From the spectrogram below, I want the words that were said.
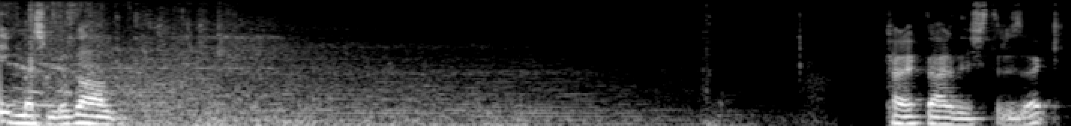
İlk maçımızı aldık. Karakter değiştirecek.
